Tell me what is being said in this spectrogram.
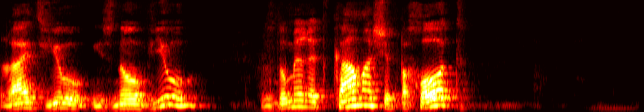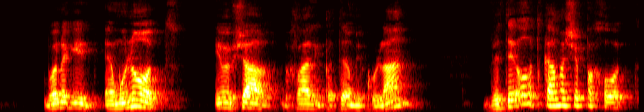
right view is no view, זאת אומרת כמה שפחות, בוא נגיד, אמונות, אם אפשר בכלל להיפטר מכולן, ודעות כמה שפחות.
